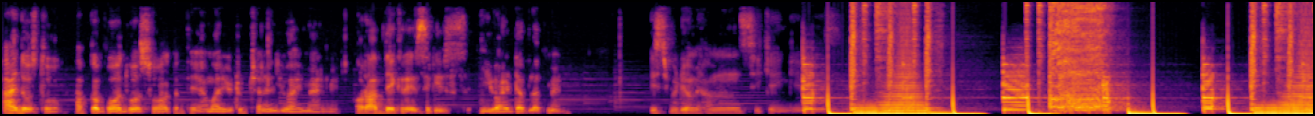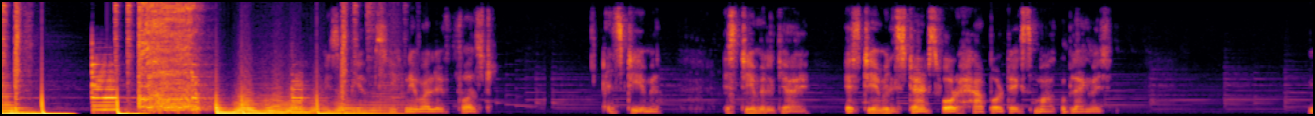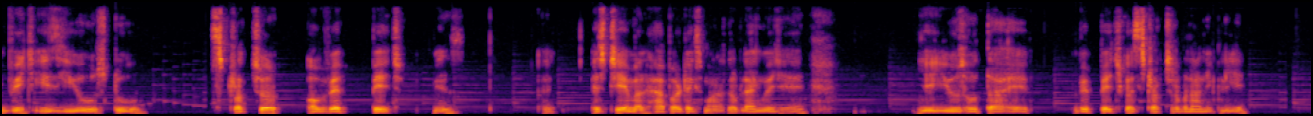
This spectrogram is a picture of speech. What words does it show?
हाय दोस्तों, आपका बहुत बहुत स्वागत है हमारे YouTube channel U I man में और आप देख रहे हैं सीरीज़ यू आई डेवलपमेंट इस वीडियो में हम सीखेंगे अभी हम सीखने वाले first S T M L S T M L क्या है? S T M L stand for hypertext markup language which is used to structure a web page means HTML hypertext, markup language है। ये use होता है web page का structure बनाने के लिए।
